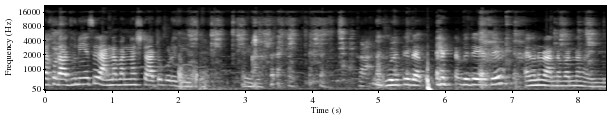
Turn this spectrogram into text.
দেখো, রাধুনি এসে রান্না বান্না স্টার্টও করে দিয়েছে। এই ঘুরতে দেখো একটা বেজে গেছে এখনও রান্না বান্না হয়নি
